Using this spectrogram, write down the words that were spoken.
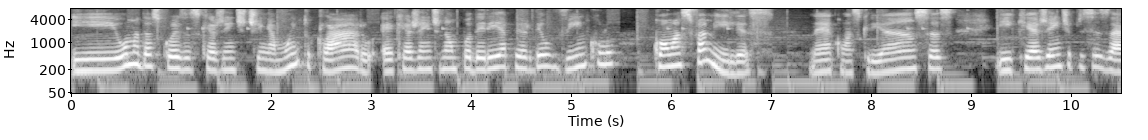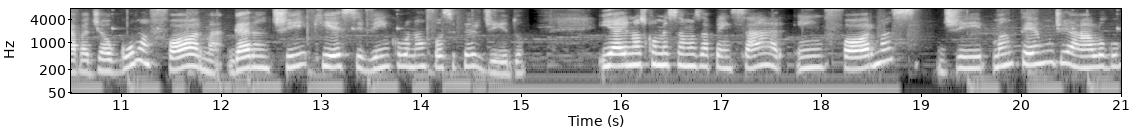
e uma das coisas que a gente tinha muito claro é que a gente não poderia perder o vínculo com as famílias, né, com as crianças, e que a gente precisava de alguma forma garantir que esse vínculo não fosse perdido. E aí nós começamos a pensar em formas de manter um diálogo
